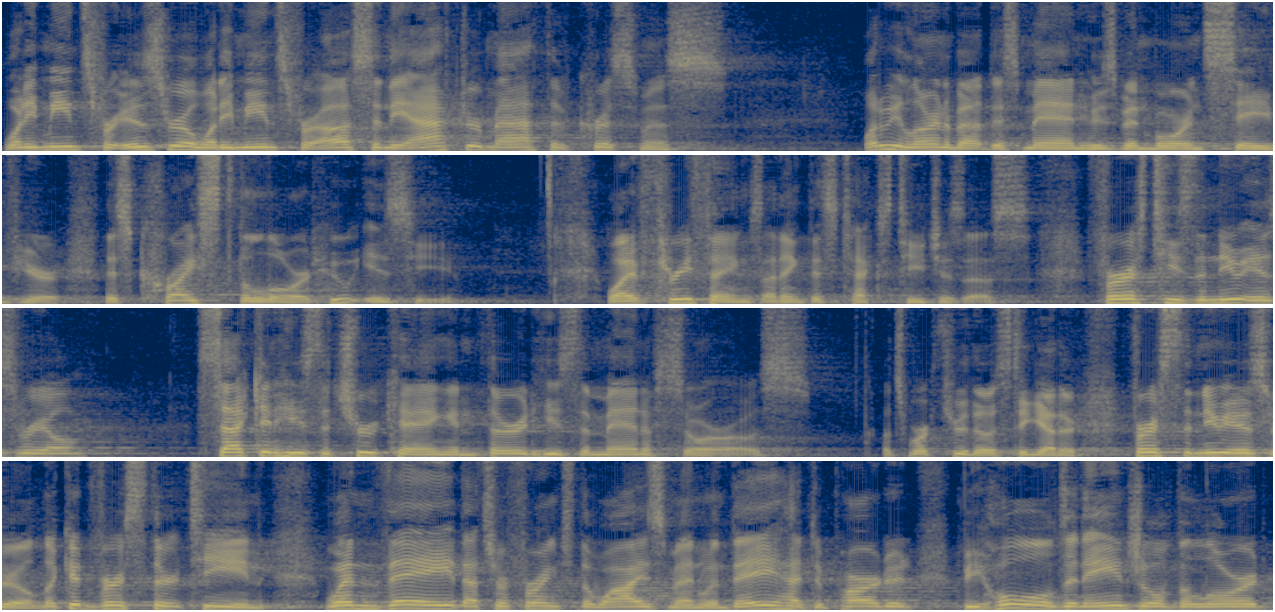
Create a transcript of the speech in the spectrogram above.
what he means for Israel, what he means for us. In the aftermath of Christmas, what do we learn about this man who's been born Savior, this Christ the Lord? Who is he? Well, I have three things I think this text teaches us. First, he's the new Israel. Second, he's the true king. And third, he's the man of sorrows. Let's work through those together. First, the new Israel. Look at verse 13. When they, that's referring to the wise men, when they had departed, behold, an angel of the Lord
